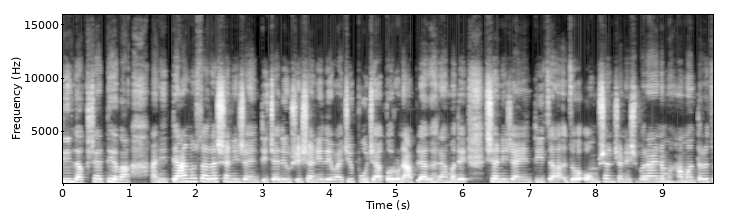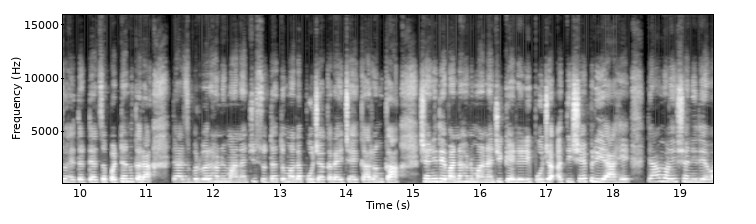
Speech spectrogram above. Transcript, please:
ती लक्षात ठेवा आणि त्यानुसारच शनी जयंतीच्या दिवशी शनिदेवाची पूजा करून आपल्या घरामध्ये शनी जयंतीचा जो ओम शन शनेश्वराय नमः हा मंत्र जो आहे तर त्याचं पठण करा. त्याचबरोबर हनुमानाची सुद्धा तुम्हाला पूजा करायची आहे. कारण का? शनिदेवांना हनुमानाची केलेली पूजा अतिशय प्रिय आहे. त्यामुळे शनिदेव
